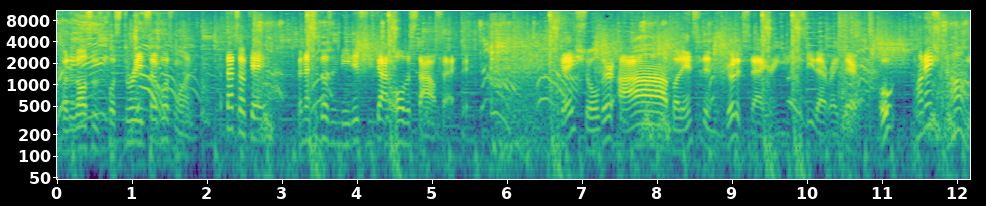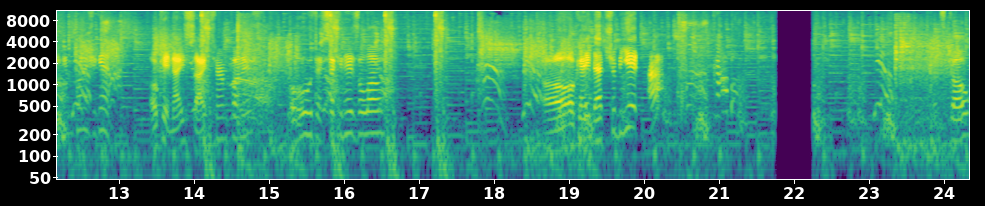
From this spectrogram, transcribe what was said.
but it also is plus three instead of plus one. That's okay. Vanessa doesn't need it. She's got all the style factor. Okay, shoulder. Ah, but Incident is good at staggering. You can see that right there. Oh, punish? No, he didn't punish again. Okay, nice side turn punish. Oh, that second hit is a low. Oh, okay, that should be it. Ah, combo. Let's go.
